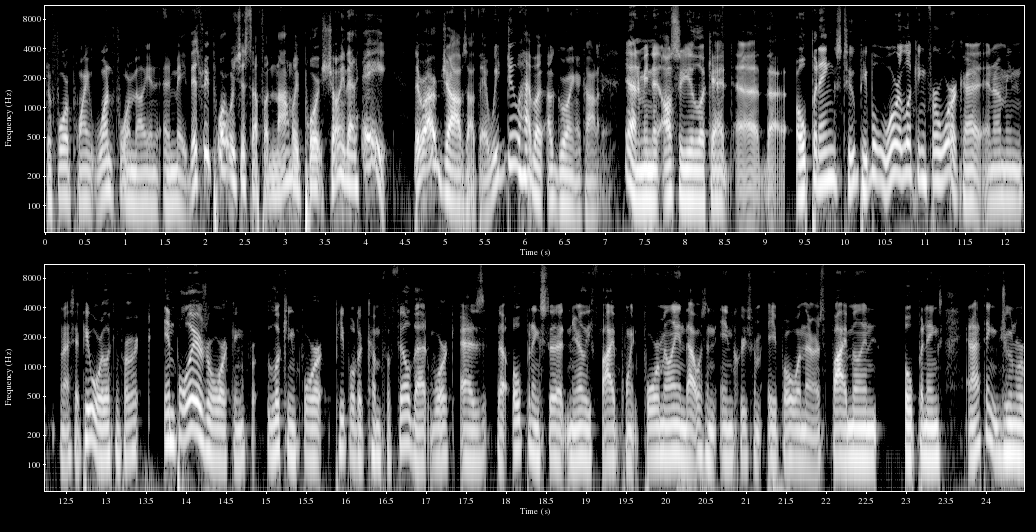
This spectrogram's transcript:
to 4.14 million in May. This report was just a phenomenal report showing that hey, there are jobs out there. We do have a, a growing economy. Yeah, I mean, also you look at uh, the openings too. People were looking for work, uh, and I mean, when I say people were looking for work, employers were working for looking for people to come fulfill that work. As the opening stood at nearly 5.4 million, that was an increase from April when there was 5 million openings, and I think June re-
